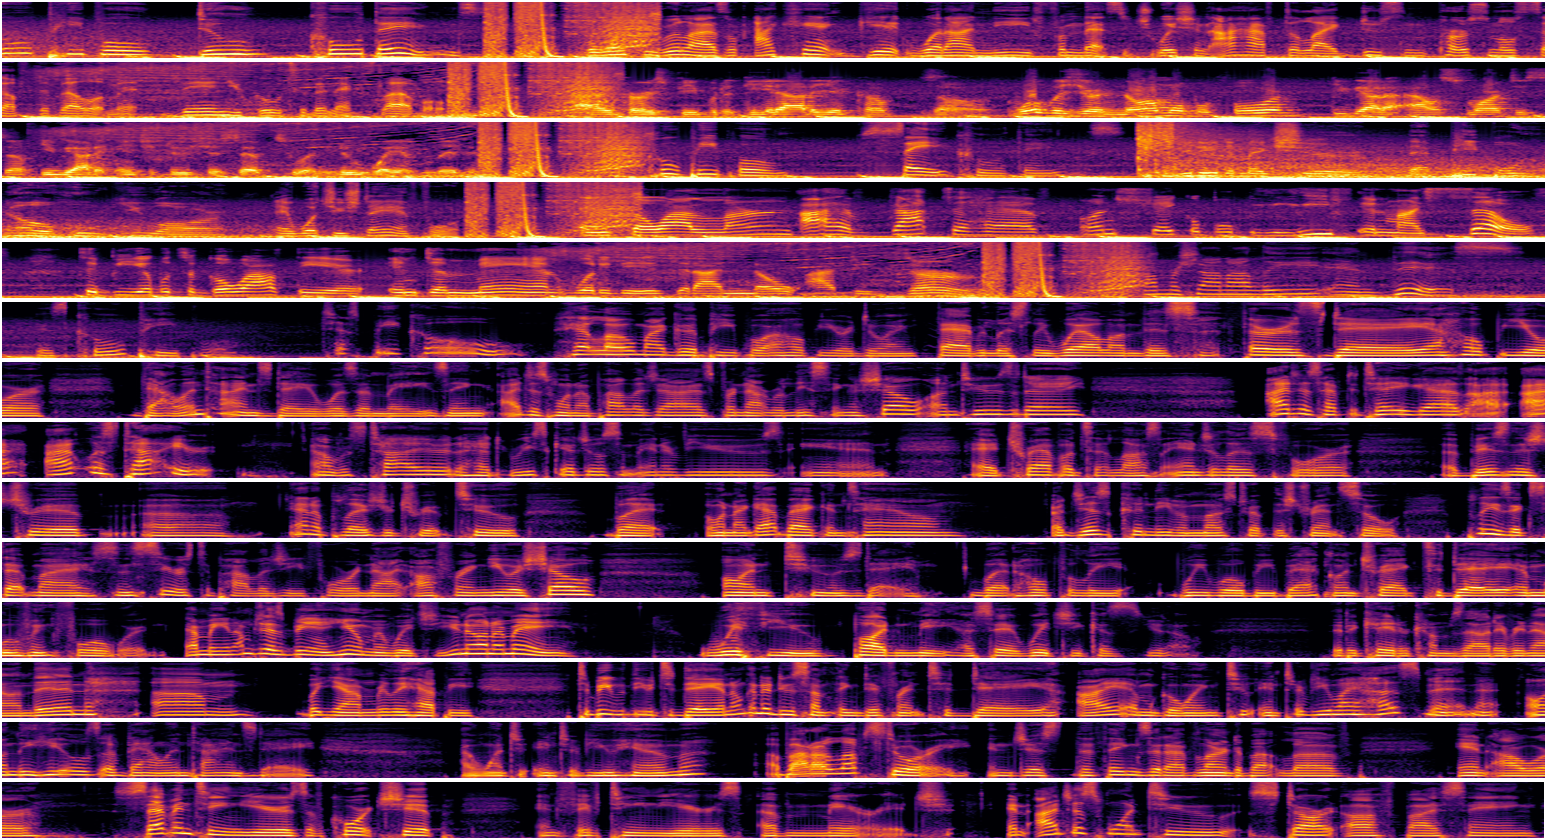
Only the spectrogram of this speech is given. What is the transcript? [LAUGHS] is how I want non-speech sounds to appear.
cool people do cool things. But once you realize I can't get what I need from that situation, I have to like do some personal self development. Then you go to the next level. I encourage people to get out of your comfort zone. What was your normal before? You got to outsmart yourself. You got to introduce yourself to a new way of living. Cool people say cool things. You need to make sure that people know who you are and what you stand for. And so I learned I have got to have unshakable belief in myself to be able to go out there and demand what it is that I know I deserve. I'm Rashan Ali, and this is Cool People. Just be cool. Hello, my good people. I hope you are doing fabulously well on this Thursday. I hope your Valentine's Day was amazing. I just want to apologize for not releasing a show on Tuesday. I just have to tell you guys, I, I, I was tired. I was tired. I had to reschedule some interviews, and I had traveled to Los Angeles for a business trip uh, and a pleasure trip too. But when I got back in town, I just couldn't even muster up the strength. So please accept my sincerest apology for not offering you a show on Tuesday. But hopefully, we will be back on track today and moving forward. I mean, I'm just being human with you. You know what I mean? With you. Pardon me. I said with you because, you know, the Decatur comes out every now and then. Um, but yeah, I'm really happy to be with you today. And I'm going to do something different today. I am going to interview my husband on the heels of Valentine's Day. I want to interview him about our love story and just the things that I've learned about love in our 17 years of courtship and 15 years of marriage. And I just want to start off by saying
